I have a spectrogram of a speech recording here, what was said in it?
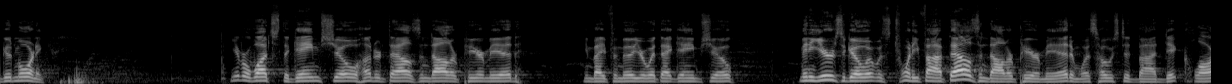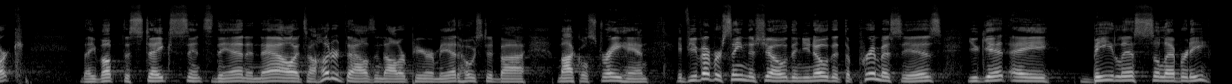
good morning. You ever watch the game show $100,000 Pyramid? Anybody familiar with that game show? Many years ago, it was $25,000 Pyramid and was hosted by Dick Clark. They've upped the stakes since then, and now it's a $100,000 pyramid hosted by Michael Strahan. If you've ever seen the show, then you know that the premise is you get a B list celebrity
